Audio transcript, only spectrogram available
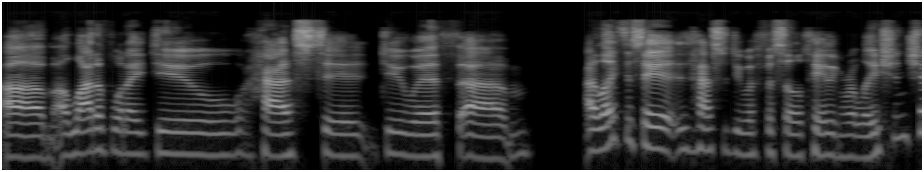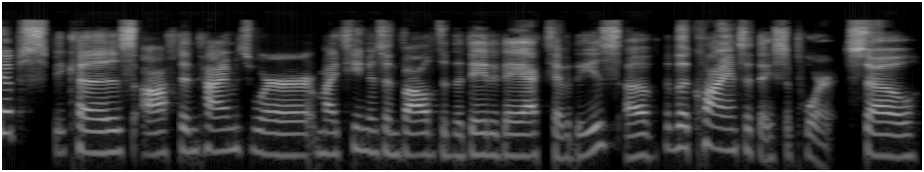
Um, a lot of what I do has to do with um, I like to say it has to do with facilitating relationships because oftentimes where my team is involved in the day-to-day activities of the clients that they support. So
